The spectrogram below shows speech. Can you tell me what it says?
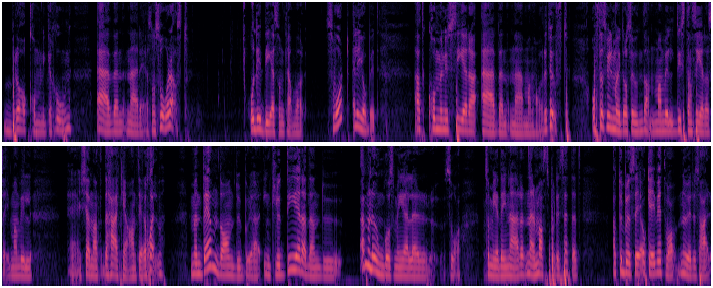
bra kommunikation även när det är som svårast. Och det är det som kan vara svårt eller jobbigt att kommunicera även när man har det tufft. Oftast vill man ju dra sig undan, man vill distansera sig, man vill eh, känna att det här kan jag hantera själv. Men den dagen du börjar inkludera den du ja, men umgås med eller så, som är dig nära, närmast på det sättet. Att du börjar säga, okej okay, vet du vad, nu är det så här,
